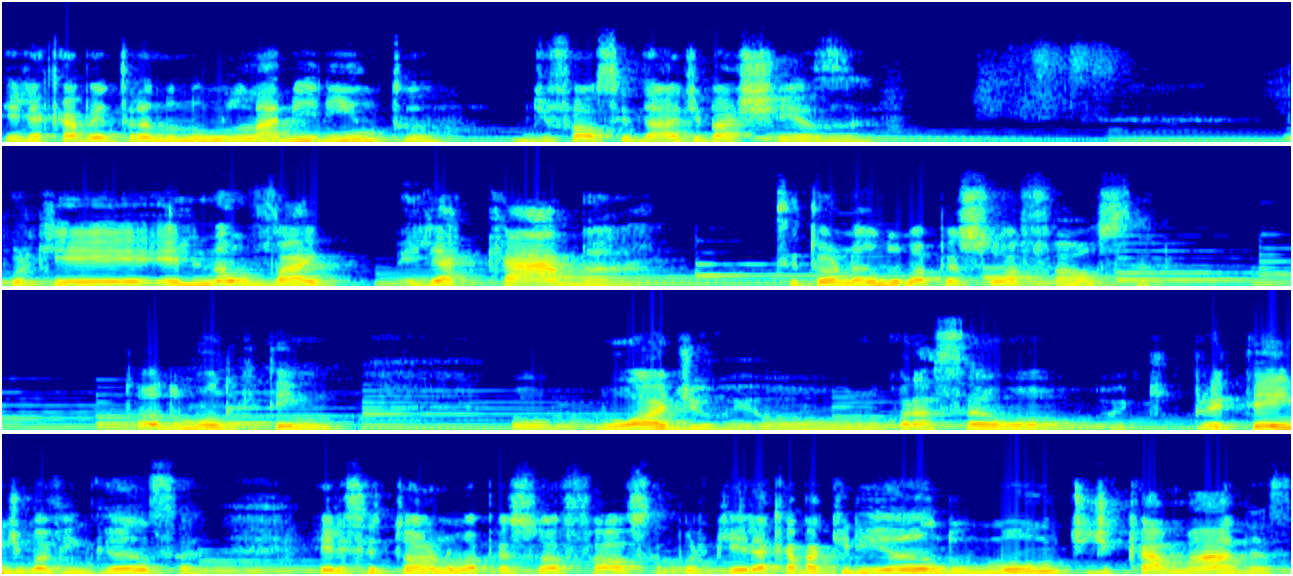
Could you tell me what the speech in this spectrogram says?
ele acaba entrando num labirinto de falsidade e baixeza porque ele não vai, ele acaba se tornando uma pessoa falsa. Todo mundo que tem o, o ódio no coração, que pretende uma vingança, ele se torna uma pessoa falsa porque ele acaba criando um monte de camadas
